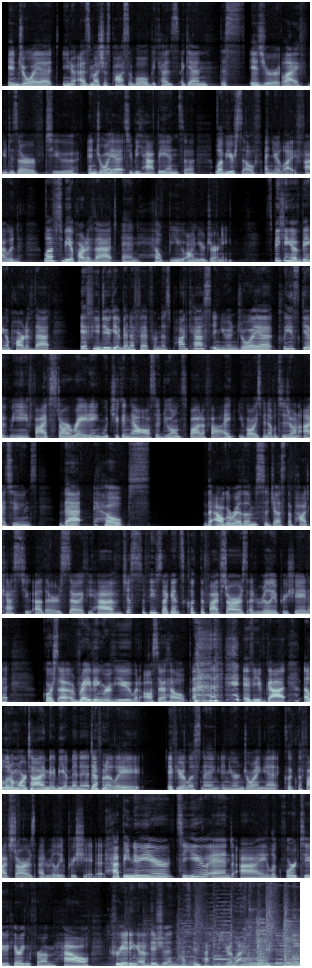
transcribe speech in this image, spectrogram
enjoy it, you know, as much as possible because again, this is your life. You deserve to enjoy it, to be happy and to love yourself and your life. I would love to be a part of that and help you on your journey. Speaking of being a part of that, if you do get benefit from this podcast and you enjoy it, please give me five star rating, which you can now also do on Spotify. You've always been able to do on iTunes. That helps the algorithms suggest the podcast to others. So if you have just a few seconds, click the five stars. I'd really appreciate it Of course, a raving review would also help if you've got a little more time, maybe a minute. Definitely, if you're listening and you're enjoying it, click the five stars. I'd really appreciate it. Happy New Year to you, and I look forward to hearing from how creating a vision has impacted your life.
